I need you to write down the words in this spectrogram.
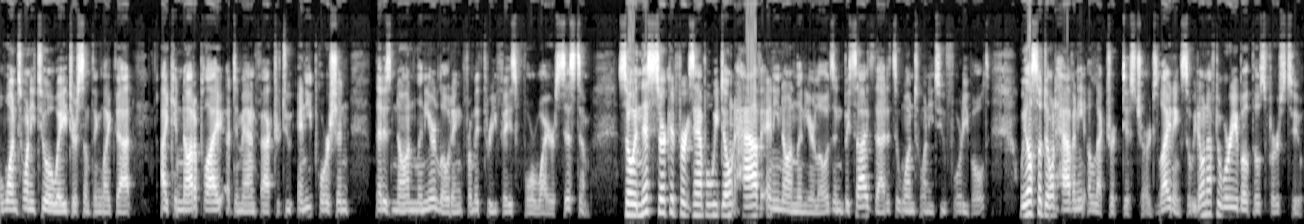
a 12208 or something like that. I cannot apply a demand factor to any portion that is nonlinear loading from a three-phase four-wire system. So in this circuit, for example, we don't have any nonlinear loads, and besides that, it's a 12240 volt. We also don't have any electric discharge lighting, so we don't have to worry about those first two.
